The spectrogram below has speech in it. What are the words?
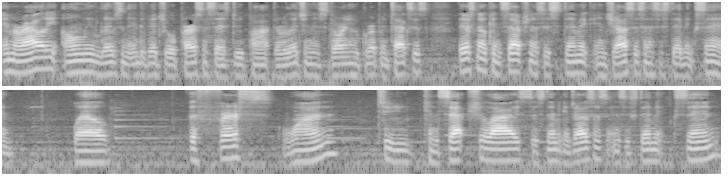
Immorality only lives in the individual person, says DuPont, the religion historian who grew up in Texas. There's no conception of systemic injustice and systemic sin. Well, the first one to conceptualize systemic injustice and systemic sin,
